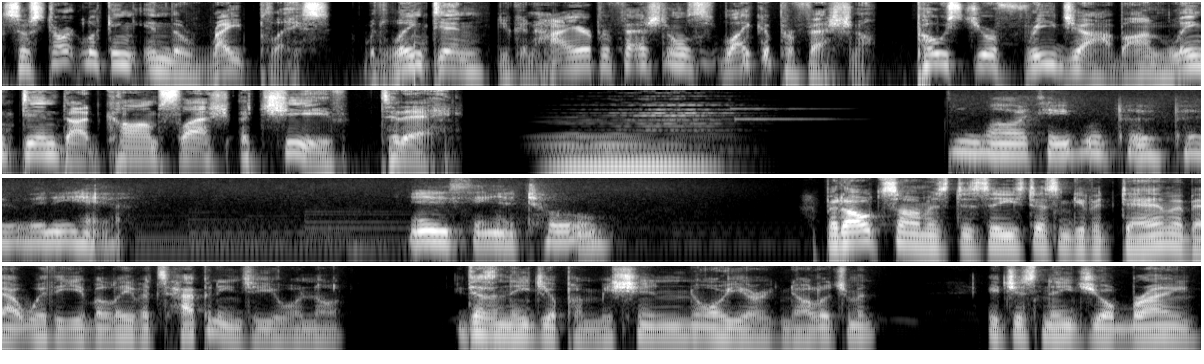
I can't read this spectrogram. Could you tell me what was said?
So start looking in the right place. With LinkedIn, you can hire professionals like a professional. Post your free job on linkedin.com slash achieve today. Like he would poo-poo anyhow. Anything at all. But Alzheimer's disease doesn't give a damn about whether you believe it's happening to you or not. It doesn't need your permission or your acknowledgement. It just needs your brain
